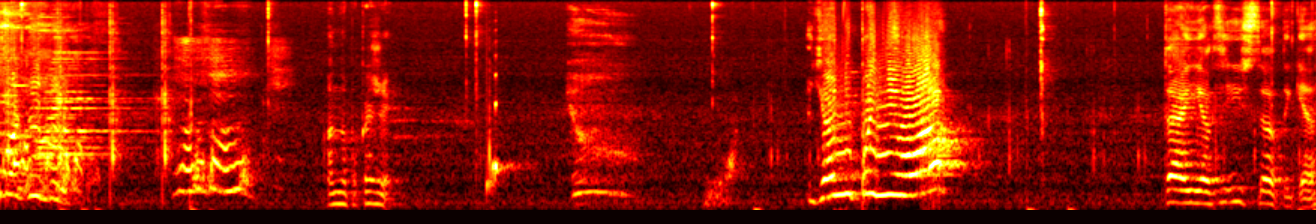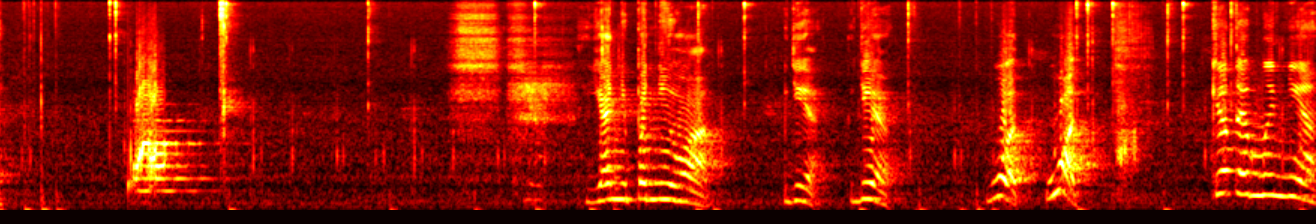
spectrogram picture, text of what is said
покажи. А ну покажи. Я не поняла. Да, я все-таки. Я не поняла. Где? Где? Вот, вот. Где-то мне.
